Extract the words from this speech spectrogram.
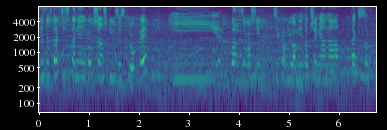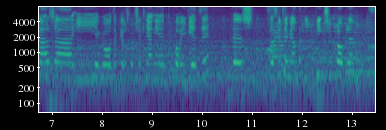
jestem w trakcie czytania jego książki Łzy Skruchy i bardzo właśnie ciekawiła mnie ta przemiana taksówkarza i jego takie rozpowszechnianie duchowej wiedzy. Też zazwyczaj miałam taki większy problem z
